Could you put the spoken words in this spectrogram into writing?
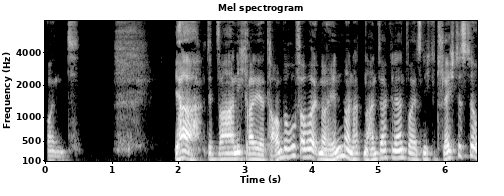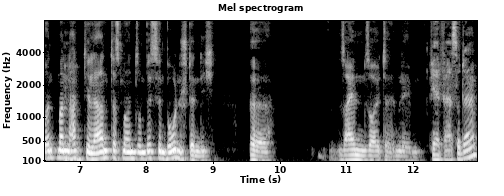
Und ja, das war nicht gerade der Traumberuf, aber immerhin, man hat ein Handwerk gelernt, war jetzt nicht das Schlechteste und man mhm. hat gelernt, dass man so ein bisschen bodenständig äh, sein sollte im Leben. Wie alt warst du da?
